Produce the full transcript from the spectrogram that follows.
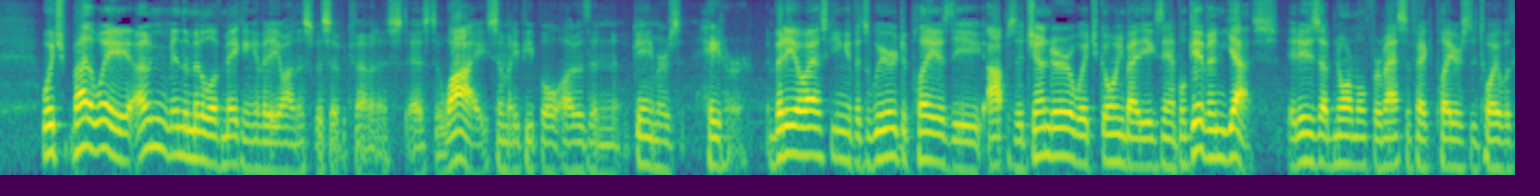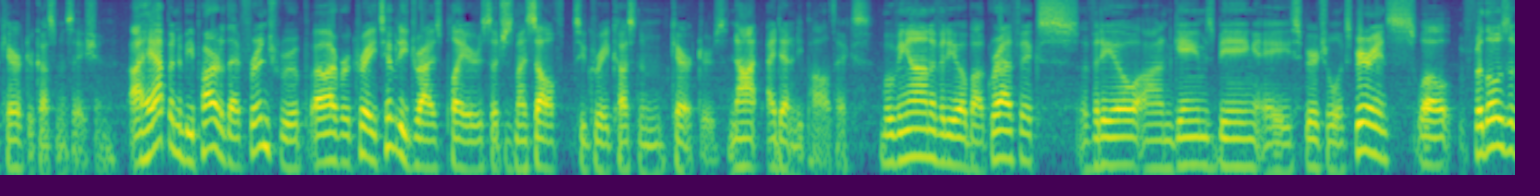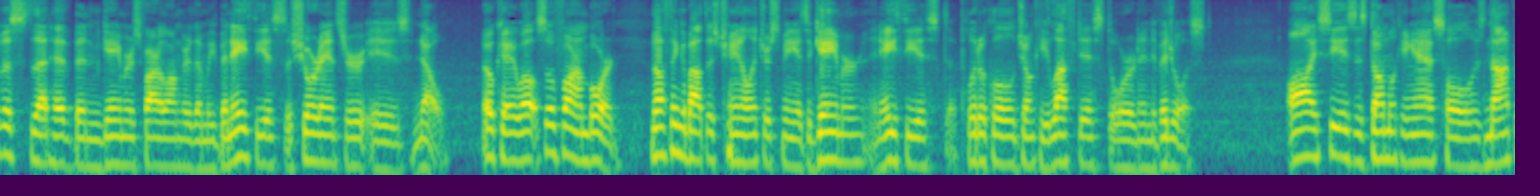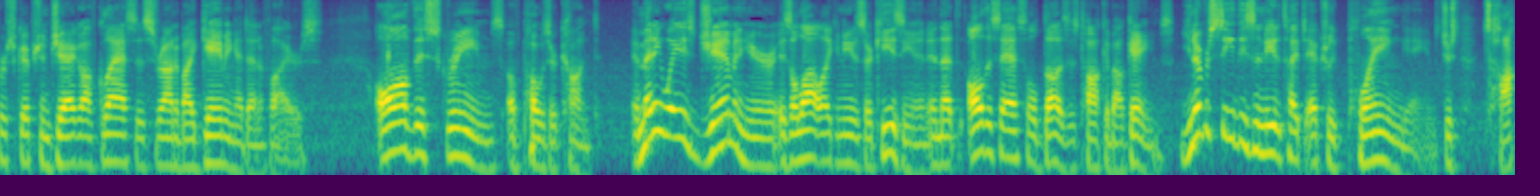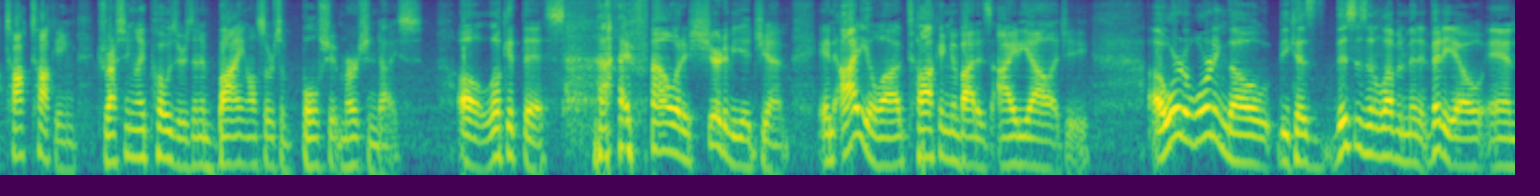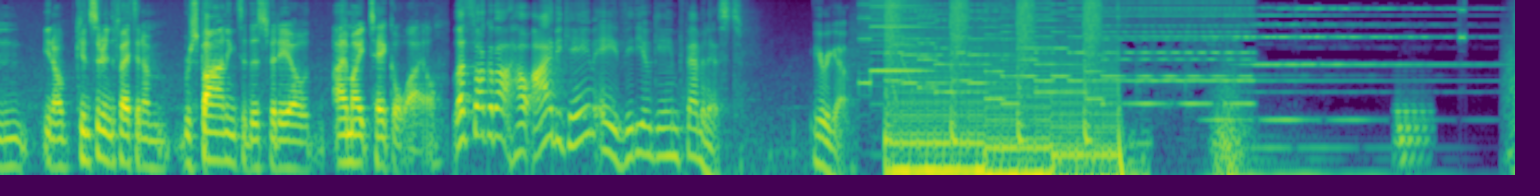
which, by the way, I'm in the middle of making a video on this specific feminist as to why so many people other than gamers hate her. A video asking if it's weird to play as the opposite gender, which, going by the example given, yes, it is abnormal for Mass Effect players to toy with character customization. I happen to be part of that fringe group, however, creativity drives players, such as myself, to create custom characters, not identity politics. Moving on, a video about graphics, a video on games being a spiritual experience. Well, for those of us that have been gamers far longer than we've been atheists, the short answer is no. Okay, well, so far I'm bored. Nothing about this channel interests me as a gamer, an atheist, a political junkie leftist, or an individualist. All I see is this dumb looking asshole, his non prescription Jagoff glasses surrounded by gaming identifiers. All of this screams of poser cunt. In many ways, Jamin here is a lot like Anita Sarkeesian in that all this asshole does is talk about games. You never see these Anita types actually playing games, just talk, talk, talking, dressing like posers, and then buying all sorts of bullshit merchandise. Oh, look at this. I found what is sure to be a gem an ideologue talking about his ideology. A word of warning though, because this is an 11 minute video, and you know, considering the fact that I'm responding to this video, I might take a while. Let's talk about how I became a video game feminist. Here we go.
